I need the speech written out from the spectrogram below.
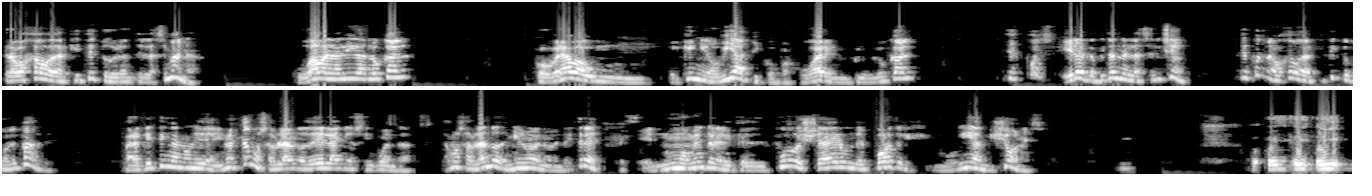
trabajaba de arquitecto durante la semana. Jugaba en la liga local, cobraba un pequeño viático para jugar en un club local, después era el capitán de la selección. Después trabajaba de arquitecto con el padre. Para que tengan una idea, y no estamos hablando del año 50, estamos hablando de 1993, en un momento en el que el fútbol ya era un deporte que movía millones. Oye, oye,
